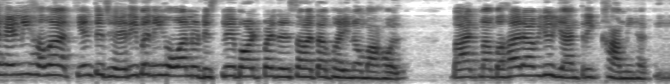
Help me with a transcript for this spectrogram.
હવા અત્યંત ઝેરી બની હોવાનું ડિસ્પ્લે બોર્ડ પર દર્શાવતા ભયનો માહોલ. બાદમાં બહાર આવ્યું યાંત્રિક ખામી હતી.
